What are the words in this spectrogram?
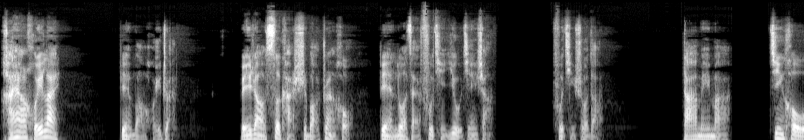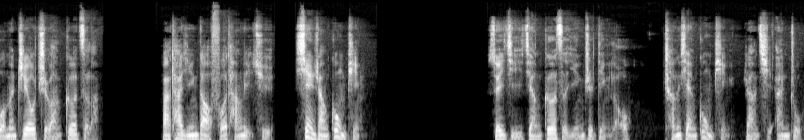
孩儿回来。”便往回转，围绕色卡石堡转后，便落在父亲右肩上。父亲说道：“达美玛，今后我们只有指望鸽子了。把它迎到佛堂里去，献上贡品。”随即将鸽子迎至顶楼，呈现贡品，让其安住，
